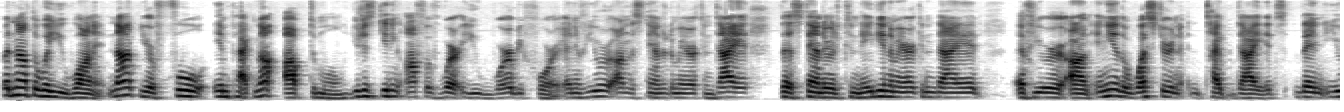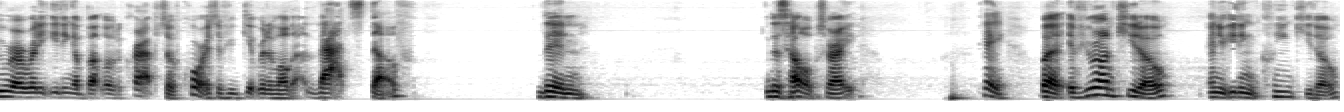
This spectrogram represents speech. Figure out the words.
but not the way you want it. Not your full impact, not optimal. You're just getting off of where you were before. And if you were on the standard American diet, the standard Canadian American diet, if you were on any of the Western type diets, then you were already eating a buttload of crap. So, of course, if you get rid of all that, that stuff, then this helps, right? Okay, but if you're on keto and you're eating clean keto,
